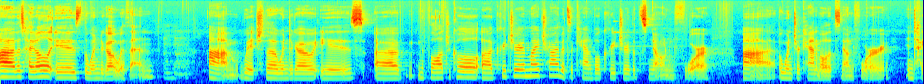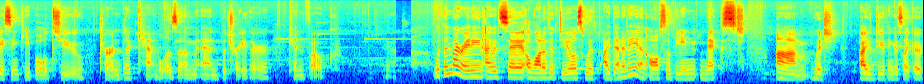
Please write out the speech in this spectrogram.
Uh, the title is The Wendigo Within, mm-hmm. um, which the Wendigo is a mythological uh, creature in my tribe. It's a cannibal creature that's known for, uh, a winter cannibal that's known for enticing people to turn to cannibalism and betray their kinfolk. Yeah. Within my writing, I would say a lot of it deals with identity and also being mixed, um, which I do think it's like a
